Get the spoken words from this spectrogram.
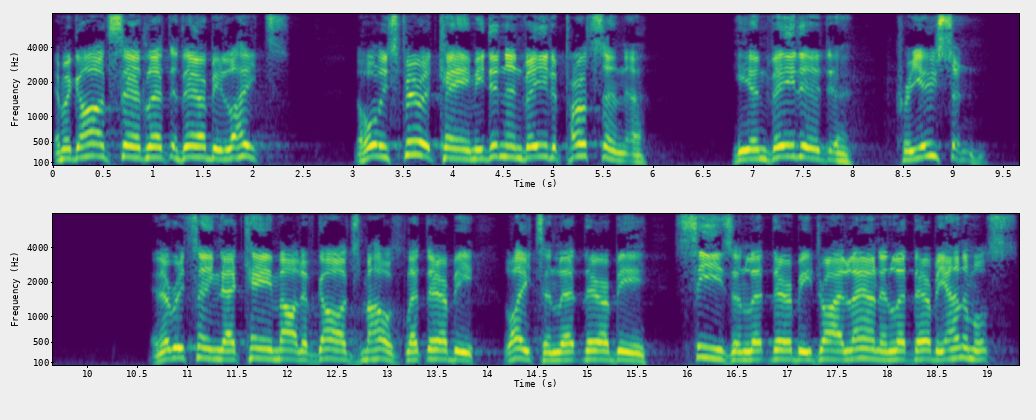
And when God said, let there be light, the Holy Spirit came. He didn't invade a person. He invaded uh, creation. And everything that came out of God's mouth, let there be light and let there be seas and let there be dry land and let there be animals.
